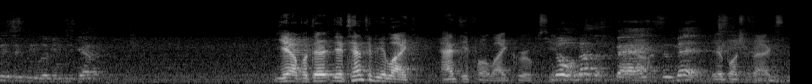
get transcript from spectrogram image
physically living together? Yeah, but they tend to be like Antifa-like groups, you know? No, not the fags, the men. They're a bunch of fags.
